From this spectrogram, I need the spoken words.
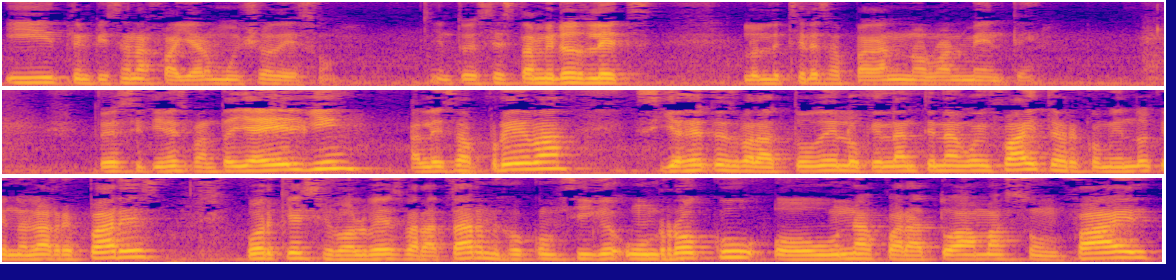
y te empiezan a fallar mucho de eso. Entonces también los LEDs, los LEDs se les apagan normalmente. Entonces, si tienes pantalla LG, haz esa prueba. Si ya se te desbarató de lo que es la antena Wi-Fi, te recomiendo que no la repares porque si vuelve a desbaratar, mejor consigue un Roku o un aparato Amazon Fire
